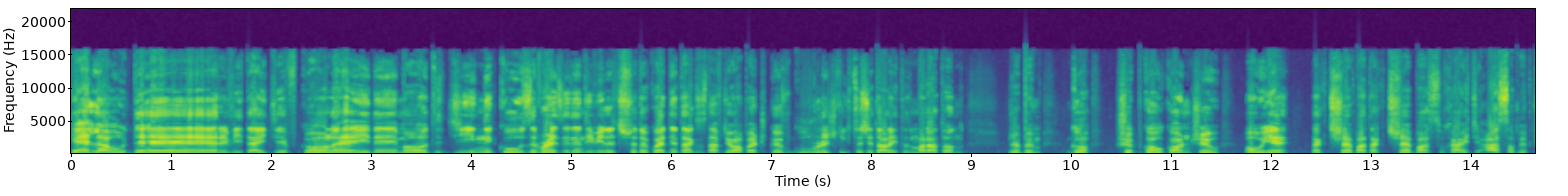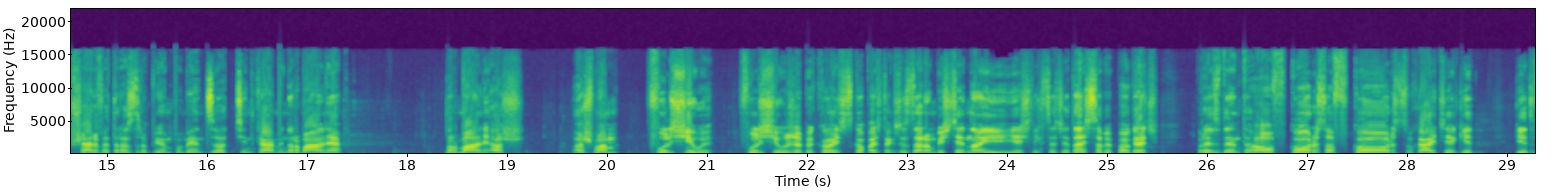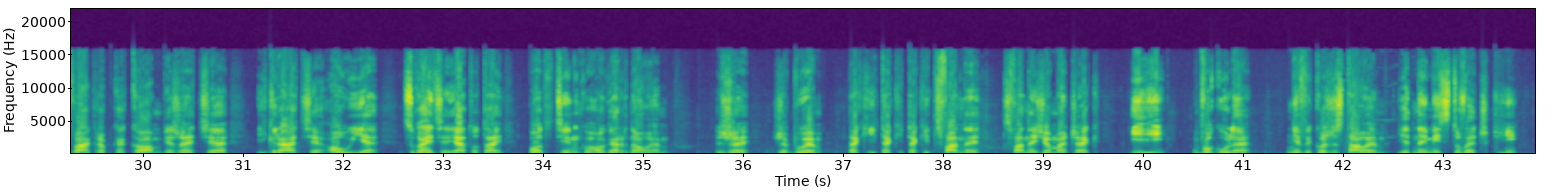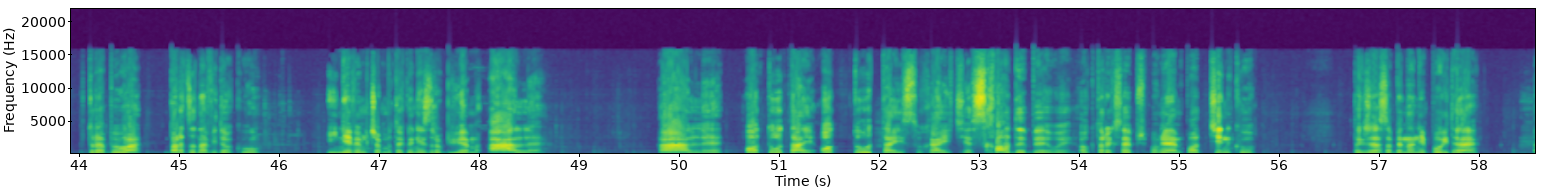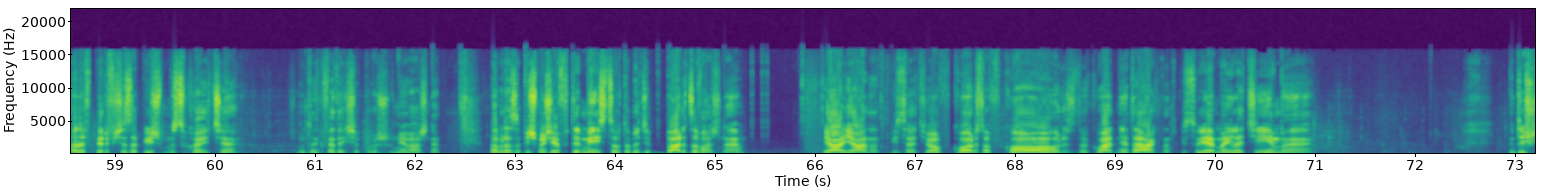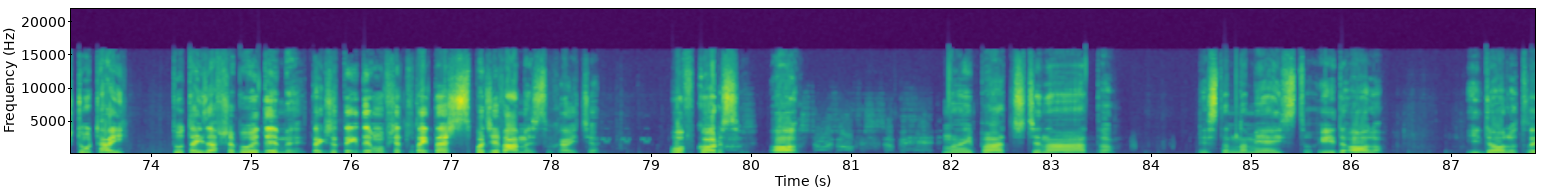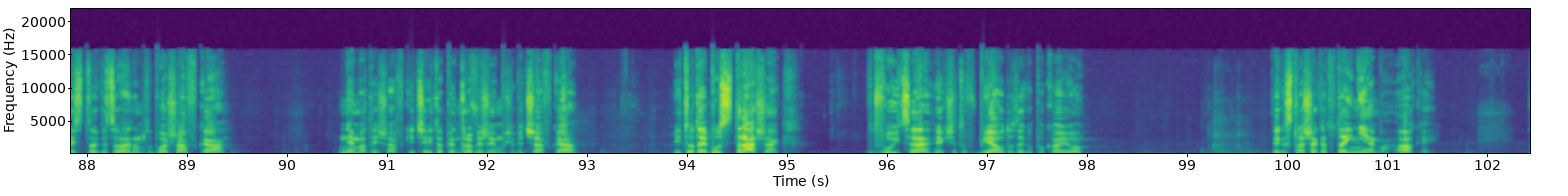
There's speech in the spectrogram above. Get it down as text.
Hello there! Witajcie w kolejnym odcinku z Resident Evil 3. Dokładnie tak, zostawcie łapeczkę w górę, jeśli chcecie dalej ten maraton, żebym go szybko ukończył. Oje, tak trzeba, tak trzeba, słuchajcie. A, sobie przerwę teraz zrobiłem pomiędzy odcinkami normalnie. Normalnie, aż, aż mam full siły. Full siły, żeby kogoś skopać, także zarąbiście. No i jeśli chcecie też sobie pograć prezydenta, of course, of course, słuchajcie, g2.com, bierzecie i gracie. Oh yeah. Słuchajcie, ja tutaj po odcinku ogarnąłem, że, że byłem taki, taki, taki cwany, cwany ziomeczek i w ogóle nie wykorzystałem jednej miejscóweczki, która była bardzo na widoku i nie wiem czemu tego nie zrobiłem, ale, ale, o tutaj, o tutaj, słuchajcie, schody były, o których sobie przypomniałem po odcinku. Także ja sobie na nie pójdę. Ale wpierw się zapiszmy, słuchajcie. Czemu ten kwiatek się poruszył? Nieważne. Dobra, zapiszmy się w tym miejscu, to będzie bardzo ważne. Ja, ja, nadpisać. Of course, of course. Dokładnie tak. Nadpisujemy i lecimy. Gdyż tutaj, tutaj zawsze były dymy. Także tych dymów się tutaj też spodziewamy, słuchajcie. Of course. O, no i patrzcie na to. Jestem na miejscu. Ideolo. Idolo. Tutaj z tego co pamiętam to była szafka. Nie ma tej szafki, czyli to piętro wyżej musi być szafka. I tutaj był straszak w dwójce, jak się tu wbijało do tego pokoju. Tego straszaka tutaj nie ma. Okej. Okay.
